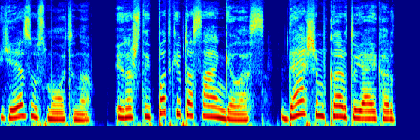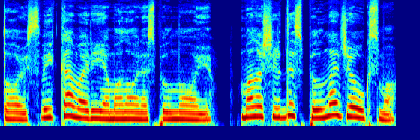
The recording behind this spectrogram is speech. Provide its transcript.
Jėzaus motina. Ir aš taip pat kaip tas angelas. Dešimt kartų jai kartoju, sveika Marija malonės pilnoji. Mano širdis pilna džiaugsmo.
